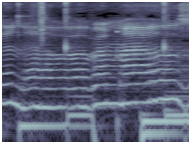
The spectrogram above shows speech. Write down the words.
But now I'm out.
